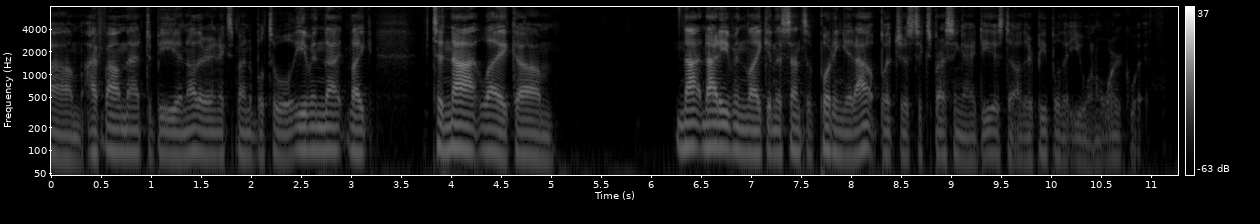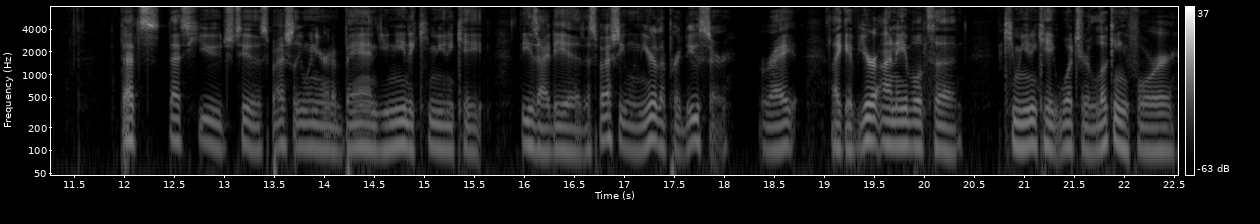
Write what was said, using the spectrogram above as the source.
um, i found that to be another inexpendable tool even that like to not like um not not even like in the sense of putting it out but just expressing ideas to other people that you want to work with That's that's huge too, especially when you're in a band. You need to communicate these ideas, especially when you're the producer, right? Like if you're unable to communicate what you're looking for,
